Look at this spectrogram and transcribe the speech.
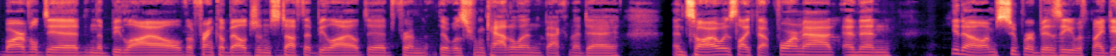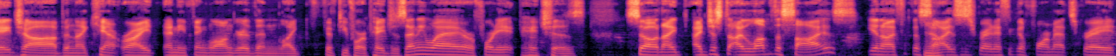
marvel did and the belial the franco-belgium stuff that belial did from that was from catalan back in the day. And so i always liked that format. And then you know i'm super busy with my day job and i can't write anything longer than like 54 pages anyway or 48 pages. So and i i just i love the size. You know i think the Yeah. size is great. I think the format's great.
